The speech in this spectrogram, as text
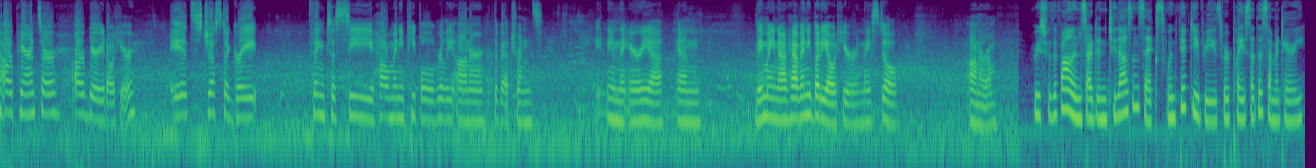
Our parents are, are buried out here. It's just a great thing to see how many people really honor the veterans in the area and they may not have anybody out here and they still honor them. Wreaths for the Fallen started in 2006 when 50 wreaths were placed at the cemetery.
